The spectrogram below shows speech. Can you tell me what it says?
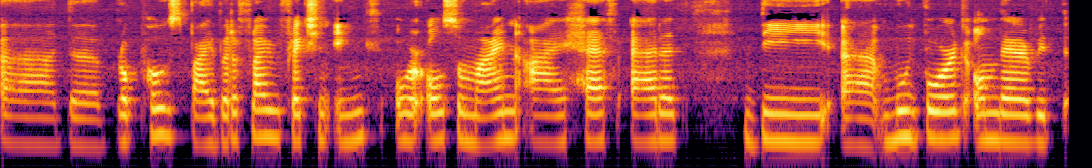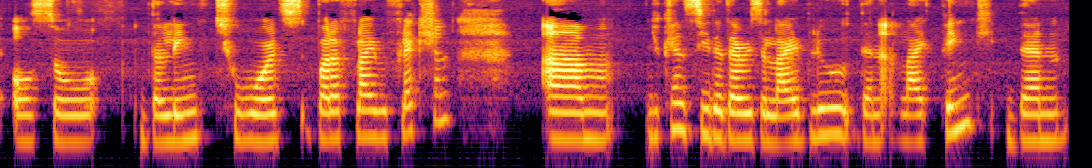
uh, the blog post by Butterfly Reflection Ink or also mine I have added the uh, mood board on there with also the link towards butterfly reflection. Um, you can see that there is a light blue then a light pink then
